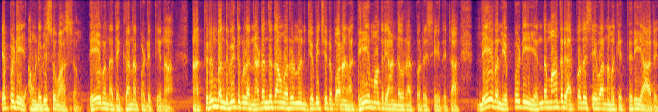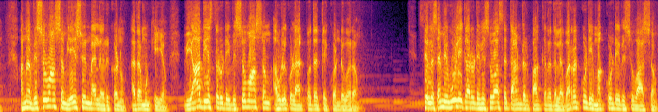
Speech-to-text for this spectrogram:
எப்படி? அவங்களுடைய விசுவாசம். தேவன் அதை கனப்படுத்தினார். நான் திரும்ப அந்த வீட்டுக்குள்ள நடந்து தான் வரணும்னு ஜெபிச்சுட்டு போறாங்க. அதே மாதிரி ஆண்டவர் அற்புதம் செய்துட்டார். தேவன் எப்படி எந்த மாதிரி அற்புதம் செய்வார் நமக்கு தெரியாது. ஆனா விசுவாசம் இயேசுவின் மேல இருக்கணும். அதான் முக்கியம். வியாதியஸ்தருடைய விசுவாசம் அவங்களுக்குள்ள அற்புதத்தை கொண்டு வரும். சில சமயம் ஊழியக்காருடைய விசுவாசத்தை ஆண்டவர் பார்க்கறதில்ல. வரக்கூடிய மக்களுடைய விசுவாசம்.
